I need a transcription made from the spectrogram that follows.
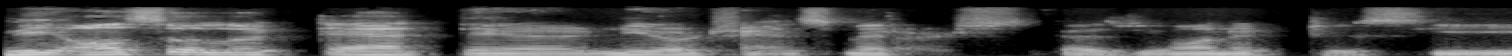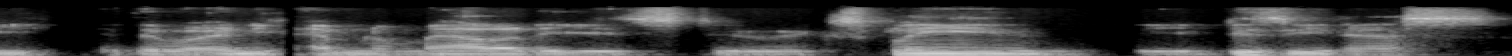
We also looked at their neurotransmitters because we wanted to see if there were any abnormalities to explain the dizziness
